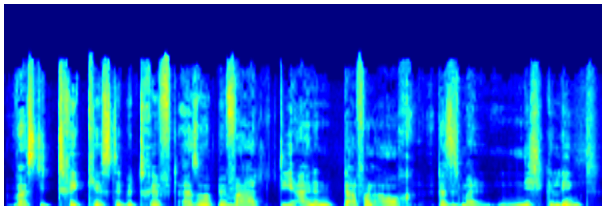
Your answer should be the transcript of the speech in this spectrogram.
was die Trickkiste betrifft, also bewahrt die einen davon auch, dass es mal nicht gelingt?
